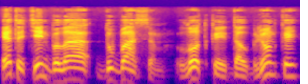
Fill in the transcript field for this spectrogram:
Эта тень была дубасом, лодкой-долбленкой,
